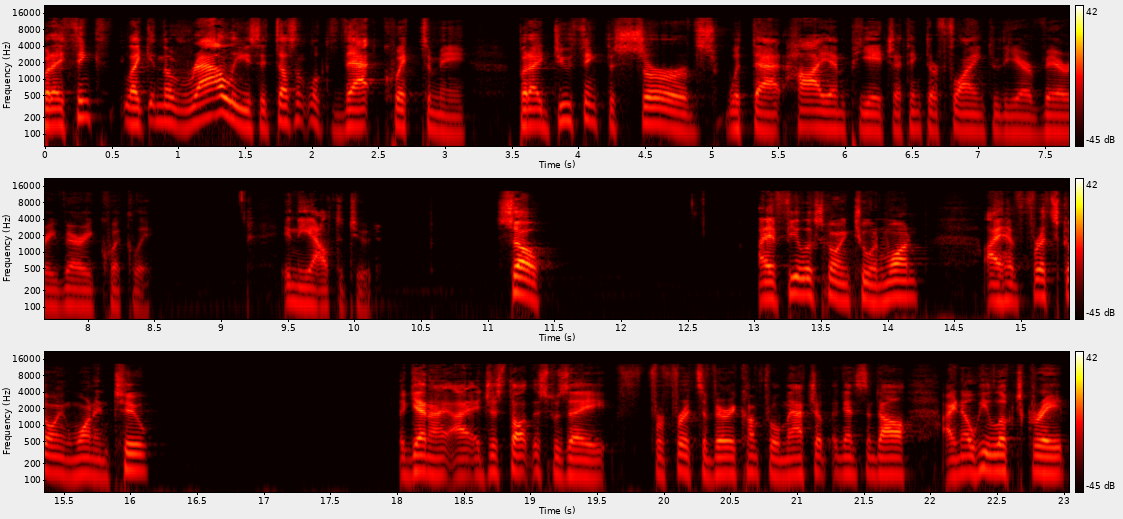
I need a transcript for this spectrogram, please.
But I think, like in the rallies, it doesn't look that quick to me. But I do think the serves with that high MPH, I think they're flying through the air very, very quickly in the altitude. So I have Felix going two and one. I have Fritz going one and two. Again, I, I just thought this was a for Fritz a very comfortable matchup against Nadal. I know he looked great.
